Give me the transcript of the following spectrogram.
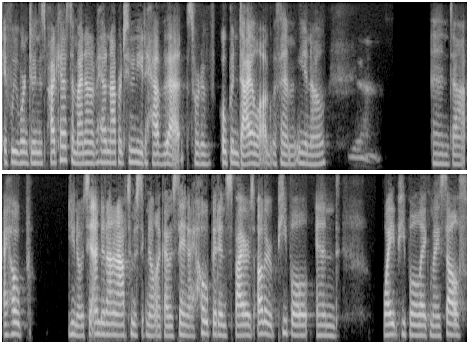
if we weren't doing this podcast, I might not have had an opportunity to have that sort of open dialogue with him, you know? Yeah. And uh, I hope, you know, to end it on an optimistic note, like I was saying, I hope it inspires other people and white people like myself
